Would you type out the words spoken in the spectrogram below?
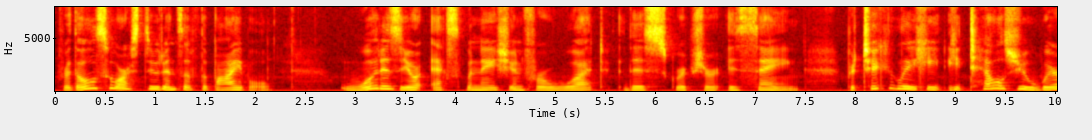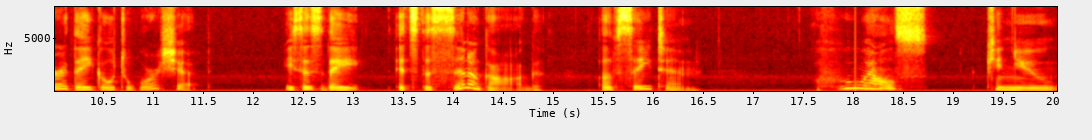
For those who are students of the Bible, what is your explanation for what this scripture is saying? Particularly, he, he tells you where they go to worship. He says they it's the synagogue of Satan. Who else can you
